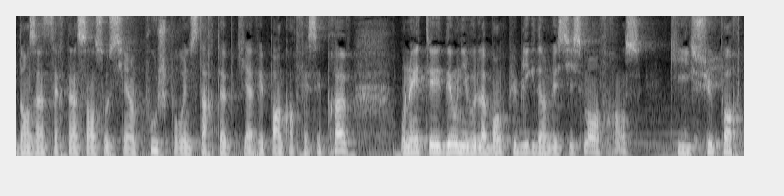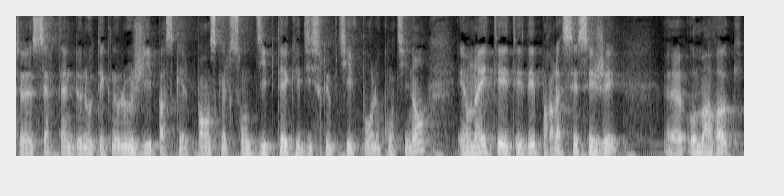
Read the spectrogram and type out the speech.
dans un certain sens aussi un push pour une start-up qui n'avait pas encore fait ses preuves. On a été aidé au niveau de la Banque publique d'investissement en France qui supporte euh, certaines de nos technologies parce qu'elles pensent qu'elles sont deep tech et disruptives pour le continent. Et on a été aidé par la CCG euh, au Maroc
